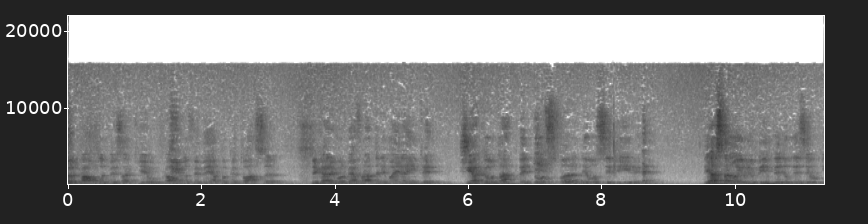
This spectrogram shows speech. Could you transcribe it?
Îl caută pe Zacheu, caută femeia păcătoasă, de care vorbea fratele mai înainte. Și a căutat pe toți fără deosebire. De asta noi îl iubim pe Dumnezeu, că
